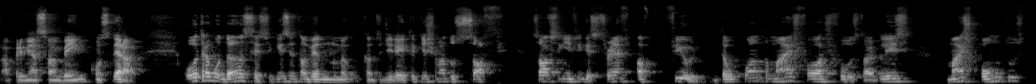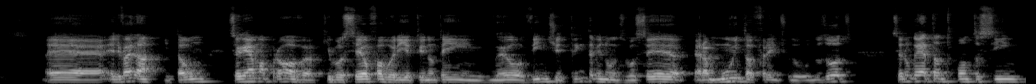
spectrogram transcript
a premiação é bem considerável. Outra mudança, isso aqui vocês estão vendo no meu canto direito aqui, chamado SOF. SOF significa Strength of Field. Então, quanto mais forte for o start list, mais pontos é, ele vai dar. Então, se ganhar uma prova que você é o favorito e não tem ganhou 20, 30 minutos, você era muito à frente do, dos outros, você não ganha tanto ponto assim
